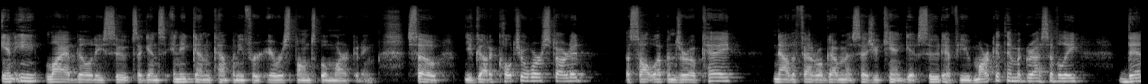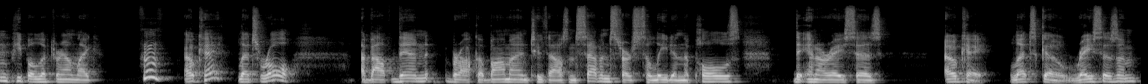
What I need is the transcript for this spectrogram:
any liability suits against any gun company for irresponsible marketing. So you've got a culture war started, assault weapons are okay. Now the federal government says you can't get sued if you market them aggressively. Then people looked around like, hmm, okay, let's roll. About then, Barack Obama in 2007 starts to lead in the polls. The NRA says, okay, Let's go. Racism,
